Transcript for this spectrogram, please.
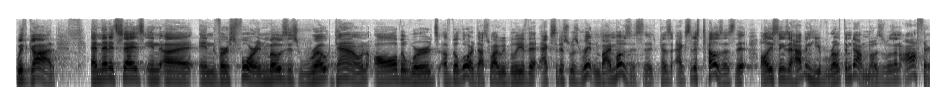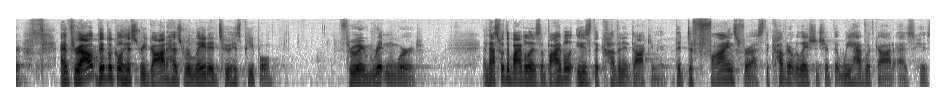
with God. And then it says in, uh, in verse 4, and Moses wrote down all the words of the Lord. That's why we believe that Exodus was written by Moses, because Exodus tells us that all these things that happened, he wrote them down. Moses was an author. And throughout biblical history, God has related to his people through a written word. And that's what the Bible is. The Bible is the covenant document that defines for us the covenant relationship that we have with God as His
